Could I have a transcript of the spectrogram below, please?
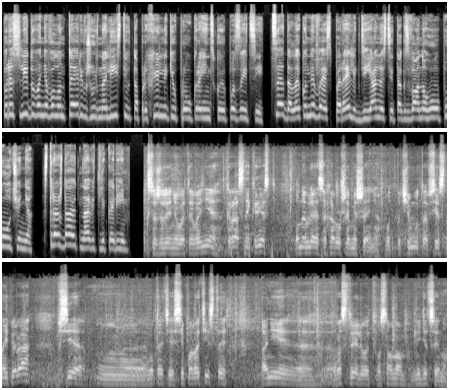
переслідування волонтерів, журналістів та прихильників проукраїнської позиції це далеко не весь перелік діяльності так званого ополчення. Страждають навіть лікарі. К сожалению, в этой войне Красный Крест, он является хорошей мишенью. Вот почему-то все снайпера, все м, вот эти сепаратисты, они э, расстреливают в основном медицину.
